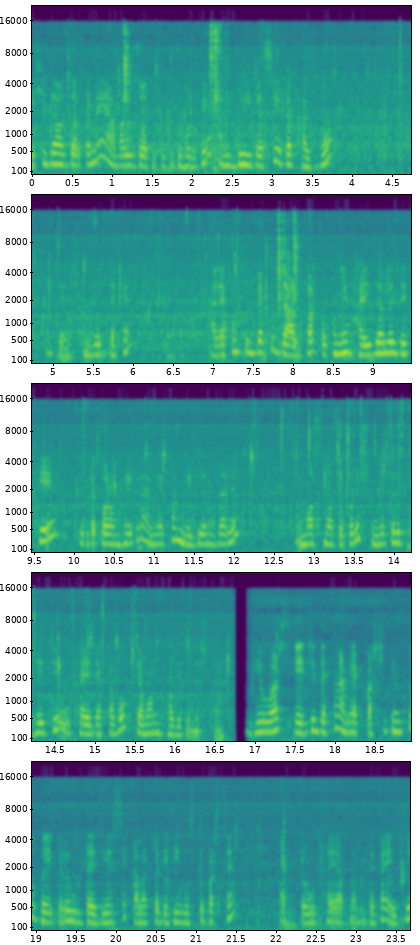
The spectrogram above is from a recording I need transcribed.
বেশি দেওয়ার দরকার নেই, আমারও যতটুকু ধরবে, আমি দুই পাশে এটা ভাজবো। সুন্দর দেখেন। আর এখন কিন্তু একটু জালটা প্রথমে হাই জালে রেখে তেলটা গরম হয়ে গেলে আমি এখন মিডিয়াম জালে মচমচে করে সুন্দর করে ভেজে উঠাই দেখাবো কেমন হবে জিনিসটা। ভিউয়ার্স, এই যে দেখেন আমি এক পাশে কিন্তু হয়ে গেলে উল্টাই দিয়েছি, কালারটা দেখেই বুঝতে পারছেন। একটা উঠায় আপনাদের দেখা, এই যে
